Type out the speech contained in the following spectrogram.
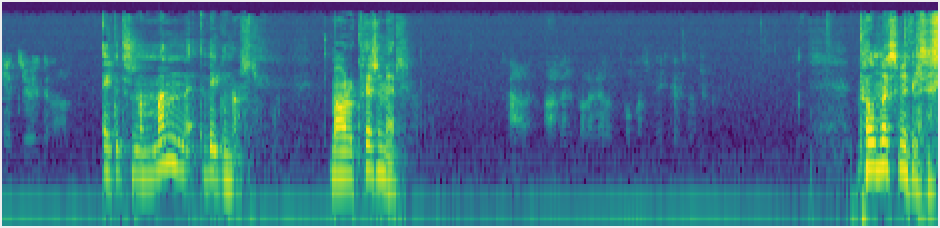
Hetju vikunar, einhvern svona mann vikunar mára hver sem er. Það, það verður bara að vera Tómas Mikkelsen sko. Tómas Mikkelsen.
